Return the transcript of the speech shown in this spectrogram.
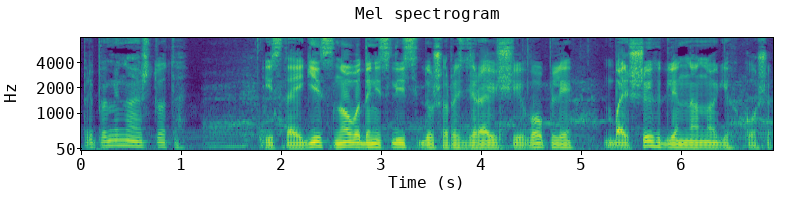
припоминаю что-то. Из тайги снова донеслись душераздирающие вопли больших длинноногих кошек.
